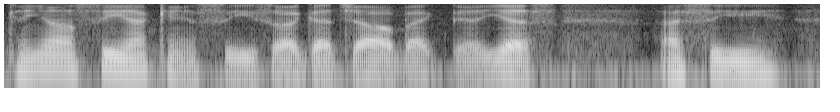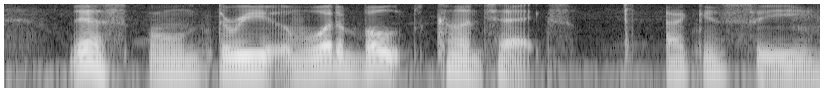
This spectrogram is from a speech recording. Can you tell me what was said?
Can y'all see? I can't see, so I got y'all back there. Yes, I see. Yes, on three water boat contacts, I can see.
